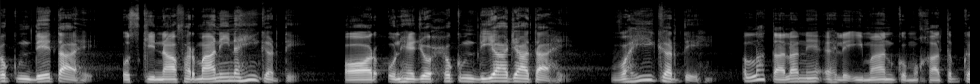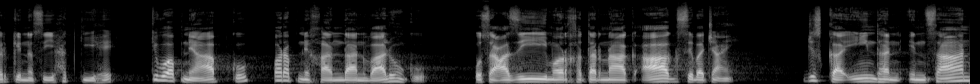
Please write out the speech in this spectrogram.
حکم دیتا ہے اس کی نافرمانی نہیں کرتے اور انہیں جو حکم دیا جاتا ہے وہی کرتے ہیں۔ اللہ تعالیٰ نے اہل ایمان کو مخاطب کر کے نصیحت کی ہے کہ وہ اپنے آپ کو اور اپنے خاندان والوں کو اس عظیم اور خطرناک آگ سے بچائیں، جس کا ایندھن انسان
